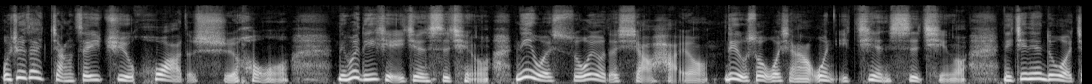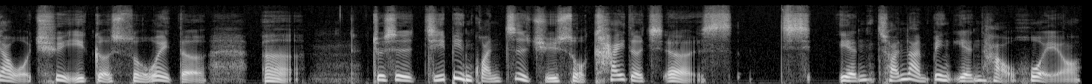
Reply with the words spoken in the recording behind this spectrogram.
我觉得在讲这一句话的时候哦，你会理解一件事情哦。你以为所有的小孩哦，例如说我想要问一件事情哦，你今天如果叫我去一个所谓的。呃，就是疾病管制局所开的呃研传染病研讨会哦，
